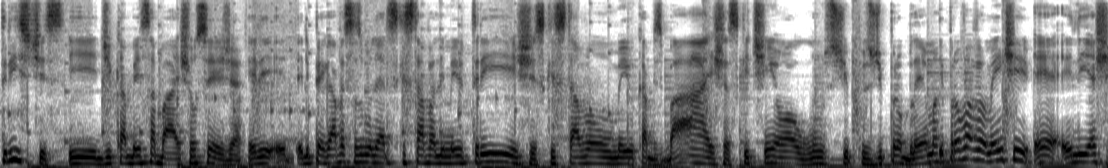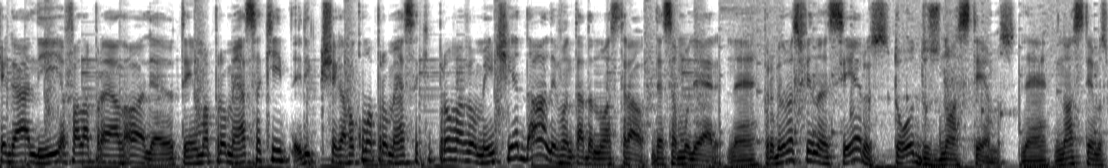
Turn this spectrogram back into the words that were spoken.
tristes e de cabeça baixa, ou seja, ele, ele pegava essas mulheres que estavam ali meio tristes, que estavam meio cabisbaixas, que tinham alguns tipos de problema e provavelmente é, ele ia chegar ali e ia falar para ela, olha, eu tenho uma promessa que ele chegava com uma promessa que provavelmente ia dar uma levantada no astral dessa mulher, né? Problemas financeiros todos nós temos, né? Nós temos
